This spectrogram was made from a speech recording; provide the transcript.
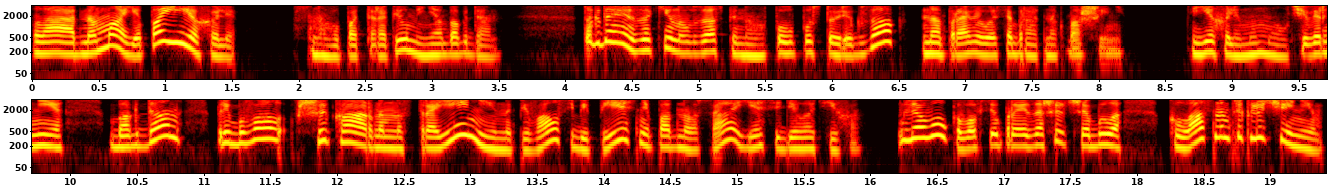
«Ладно, Майя, поехали», — снова поторопил меня Богдан. Тогда я, закинув за спину полупустой рюкзак, направилась обратно к машине. Ехали мы молча, вернее, Богдан пребывал в шикарном настроении, напевал себе песни под нос, а я сидела тихо. Для Волкова все произошедшее было классным приключением.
